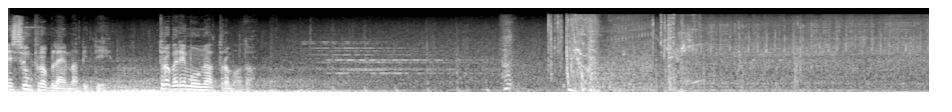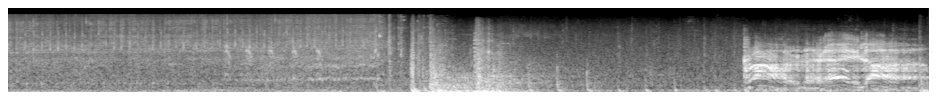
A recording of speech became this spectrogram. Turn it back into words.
Nessun problema, BD. Troveremo un altro modo. Carl, ehi là!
